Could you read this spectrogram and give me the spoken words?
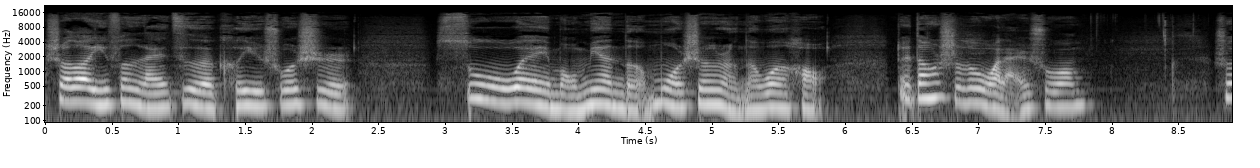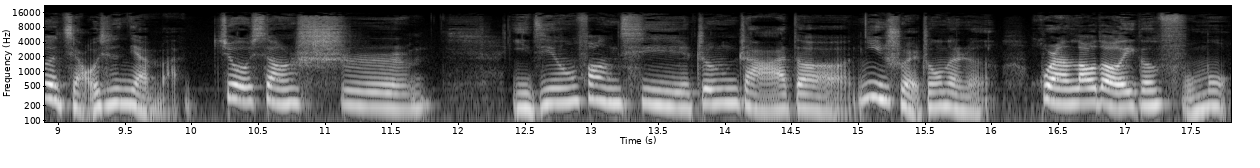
收到一份来自可以说是素未谋面的陌生人的问候，对当时的我来说，说的矫情点吧，就像是已经放弃挣扎的溺水中的人。忽然捞到了一根浮木，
